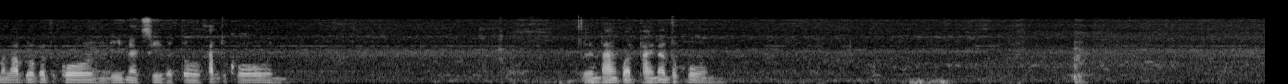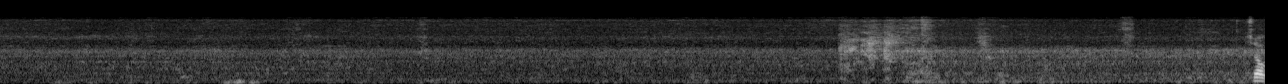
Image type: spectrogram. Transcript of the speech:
มารับรถครับทุกคนดีแม็กสี่ประตูครับทุกคน เดินทางปลอดภัยนะทุกคน โชค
